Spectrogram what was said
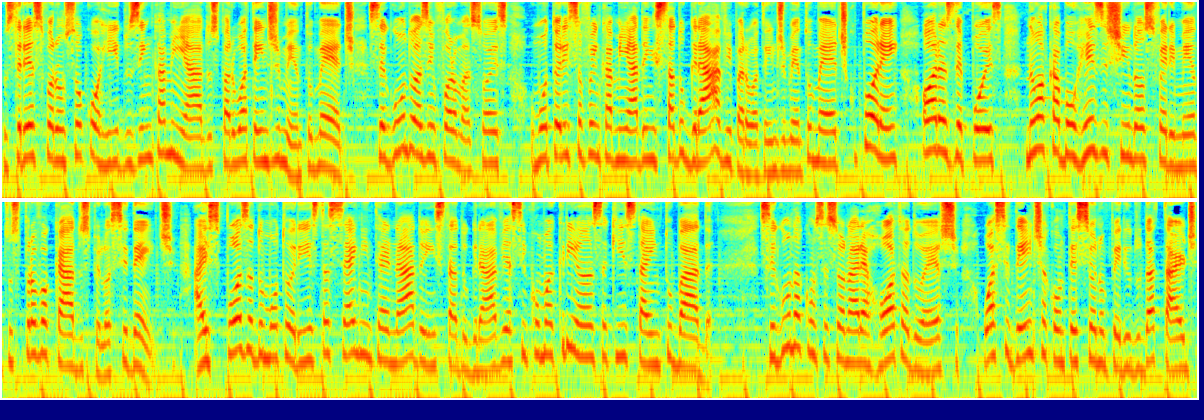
Os três foram socorridos e encaminhados para o atendimento médico. Segundo as informações, o motorista foi encaminhado em estado grave para o atendimento médico, porém, horas depois, não acabou resistindo aos ferimentos provocados pelo acidente. A esposa do motorista segue internado em estado grave, assim como a criança que está entubada. Segundo a concessionária Rota do Oeste, o acidente aconteceu no período da tarde,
